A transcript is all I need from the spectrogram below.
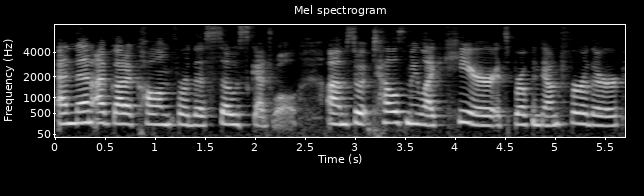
And then I've got a column for the sow schedule. Um, so it tells me like here, it's broken down further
